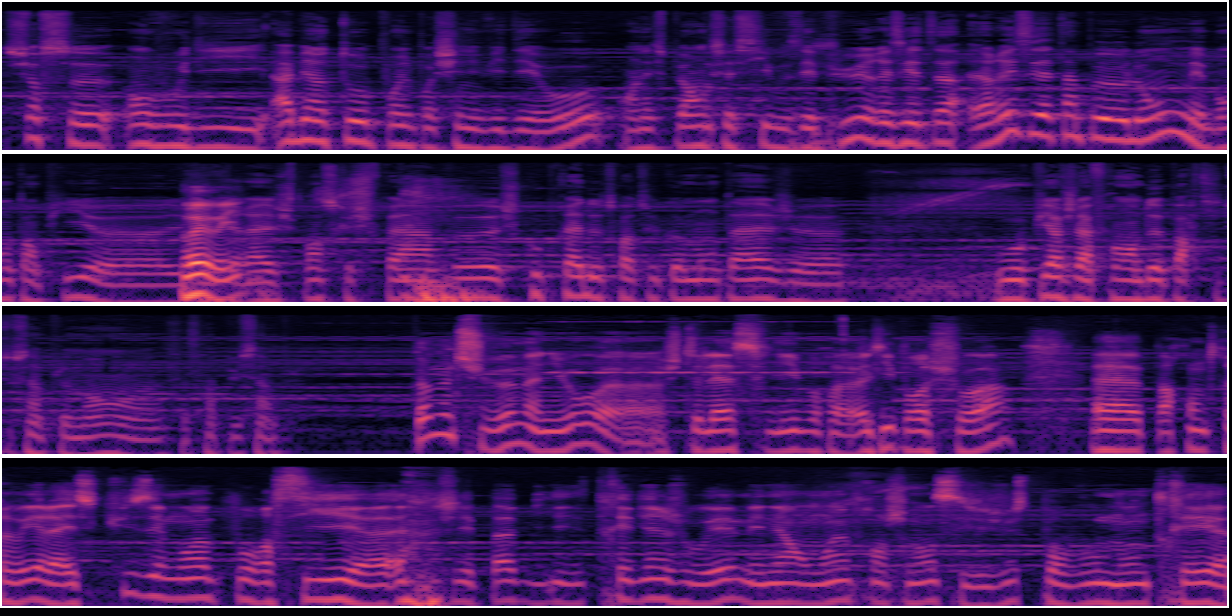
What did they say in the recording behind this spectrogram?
sur ce, on vous dit à bientôt pour une prochaine vidéo, en espérant que celle-ci vous ait plu. Elle risque d'être un peu longue, mais bon, tant pis. euh, je, Oui, oui. verrai, je pense que je ferai un peu, je couperai deux trois trucs au montage, euh, ou au pire, je la ferai en deux parties tout simplement. euh, ça sera plus simple. Comme tu veux, Manu, euh, je te laisse libre, euh, libre choix. Euh, par contre, oui, excusez-moi pour si euh, j'ai pas très bien joué, mais néanmoins, franchement, c'est juste pour vous montrer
